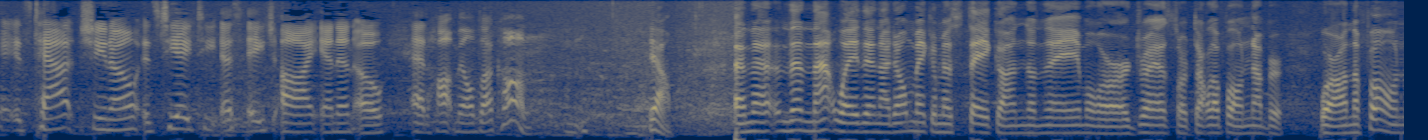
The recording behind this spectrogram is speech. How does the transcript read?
Okay, it's Tat Shinno. It's T A T S H I N N O at hotmail.com. Yeah. And, that, and then that way, then I don't make a mistake on the name or address or telephone number. Where on the phone,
